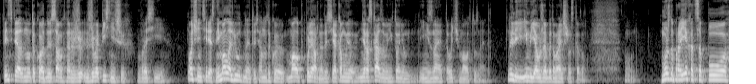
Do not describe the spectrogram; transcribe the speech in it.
В принципе, ну, такое, одно из самых, наверное, живописнейших в России. Очень интересно. И малолюдное, то есть оно такое малопопулярное. То есть я кому не рассказываю, никто о нем и не знает, а очень мало кто знает. Ну, или им я уже об этом раньше рассказывал. Вот. Можно проехаться по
